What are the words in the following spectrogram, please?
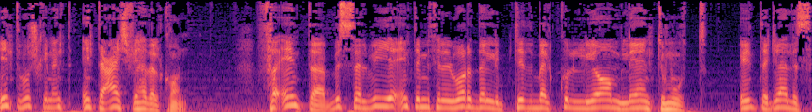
أنت مشكلة أنت أنت عايش في هذا الكون. فأنت بالسلبية أنت مثل الوردة اللي بتذبل كل يوم لين تموت. أنت جالس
